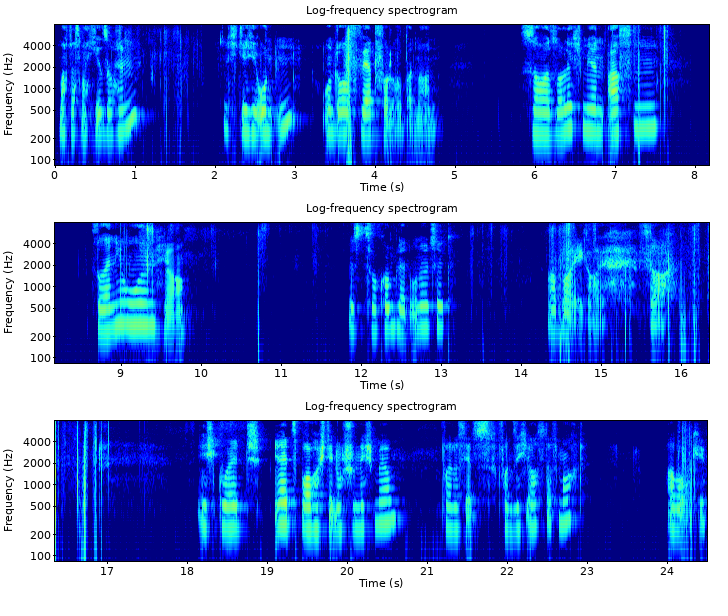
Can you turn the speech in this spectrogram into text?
Ich mach das mal hier so hin. Ich gehe hier unten und auf wertvollere Bananen. So, soll ich mir einen Affen so holen? Ja. Ist zwar komplett unnötig, aber egal. So. Ich grade. Jetzt brauche ich den auch schon nicht mehr, weil das jetzt von sich aus das macht. Aber okay.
